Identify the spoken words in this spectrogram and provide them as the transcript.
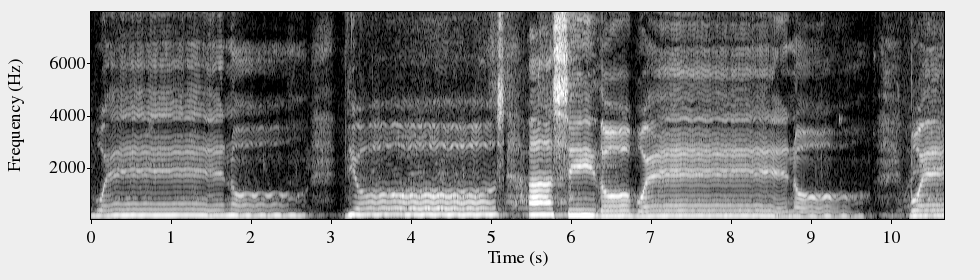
bueno. Dios ha sido bueno. Bueno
